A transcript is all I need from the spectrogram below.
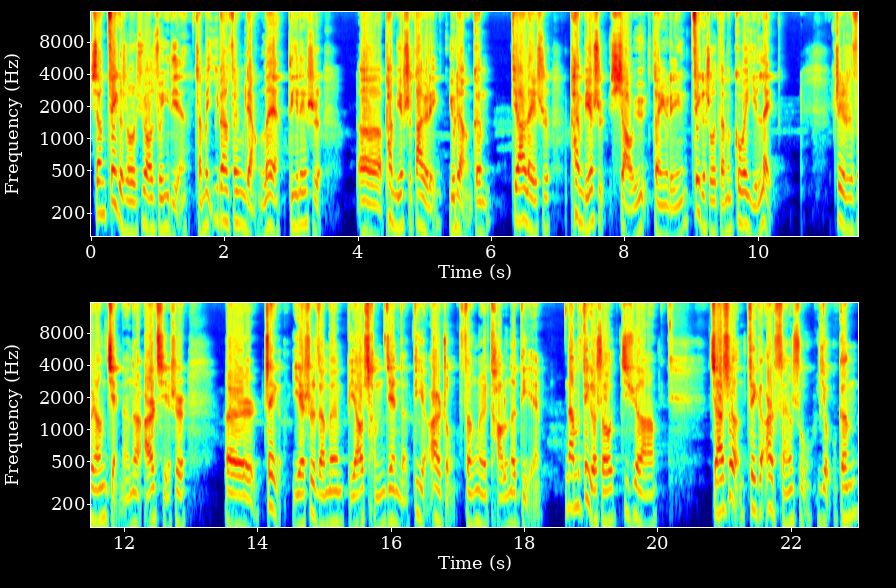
像这个时候需要注意一点，咱们一般分两类，第一类是，呃，判别式大于零，有两根；第二类是判别式小于等于零，这个时候咱们各为一类。这个是非常简单的，而且是。呃，这个也是咱们比较常见的第二种分类讨论的点。那么这个时候继续了啊，假设这个二次函数有根，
